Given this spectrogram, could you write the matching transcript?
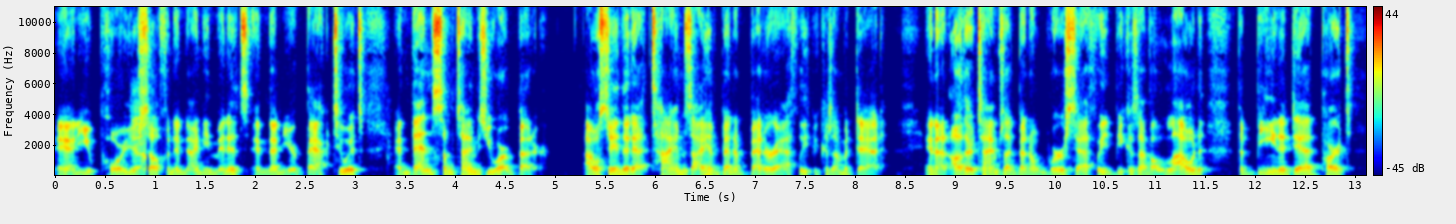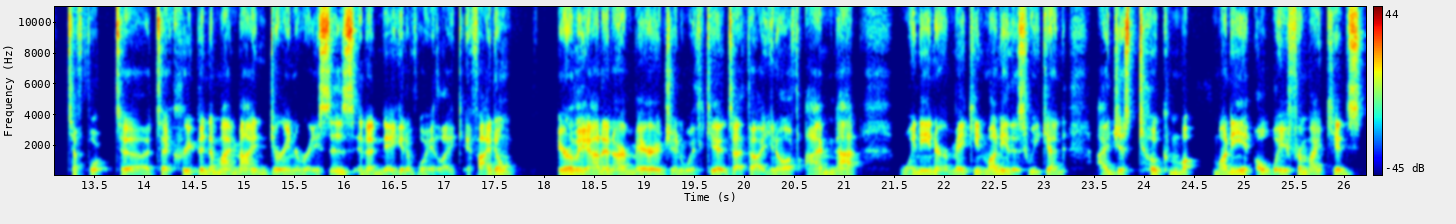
And you pour yourself yeah. into 90 minutes and then you're back to it. And then sometimes you are better. I will say that at times i have been a better athlete because i'm a dad. And at other times i've been a worse athlete because i've allowed the being a dad part to for, to to creep into my mind during races in a negative way. Like if i don't early on in our marriage and with kids, I thought, you know, if I'm not winning or making money this weekend, I just took money away from my kids'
